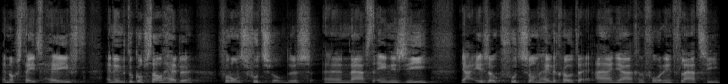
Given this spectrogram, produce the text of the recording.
en nog steeds heeft. En in de toekomst zal hebben voor ons voedsel. Dus uh, naast energie ja, is ook voedsel een hele grote aanjager voor inflatie.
